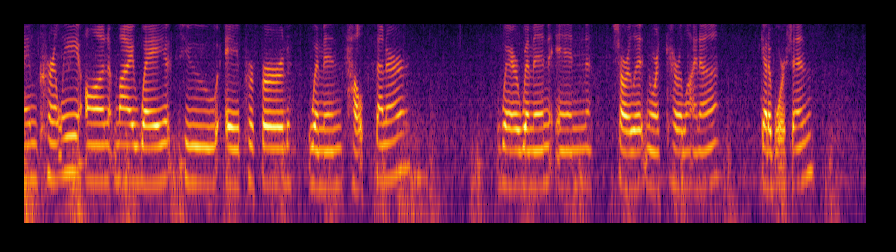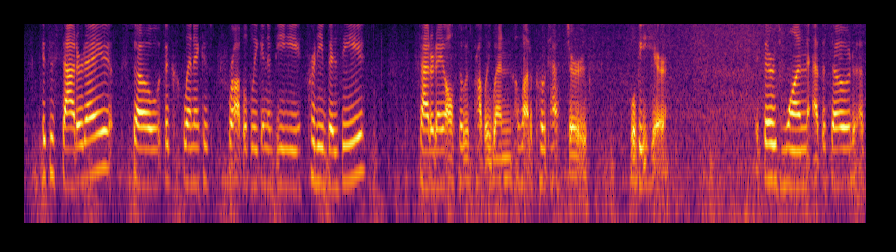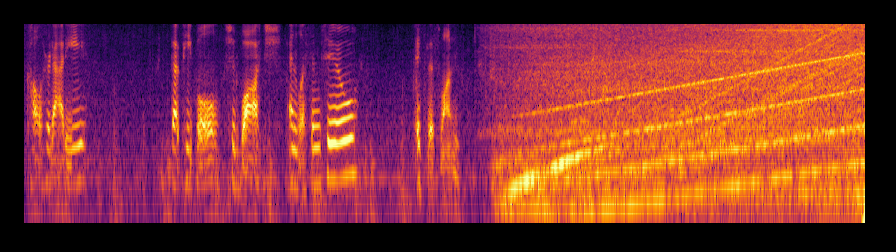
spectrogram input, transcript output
I'm currently on my way to a preferred women's health center where women in Charlotte, North Carolina get abortions. It's a Saturday, so the clinic is probably going to be pretty busy. Saturday also is probably when a lot of protesters will be here. If there's one episode of Call Her Daddy that people should watch and listen to, it's this one.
